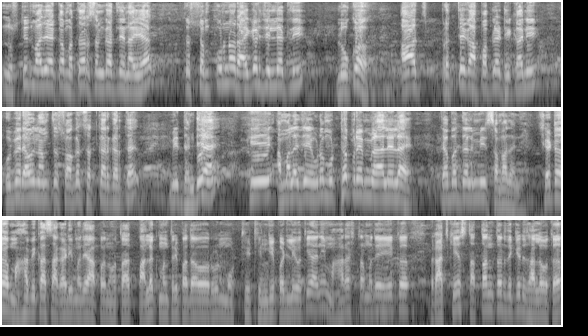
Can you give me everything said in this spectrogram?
नुसतीच माझ्या एका मतदारसंघातले नाही आहेत तर संपूर्ण रायगड जिल्ह्यातली लोक आज प्रत्येक आपापल्या ठिकाणी उभे राहून आमचं स्वागत सत्कार करत आहेत मी धंडी आहे की आम्हाला जे एवढं मोठं प्रेम मिळालेलं आहे त्याबद्दल मी समाधानी शेठ महाविकास आघाडीमध्ये आपण होतात. पालकमंत्री पदावरून मोठी ठिणगी पडली होती आणि महाराष्ट्रामध्ये एक राजकीय सत्तांतर देखील झालं होतं.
